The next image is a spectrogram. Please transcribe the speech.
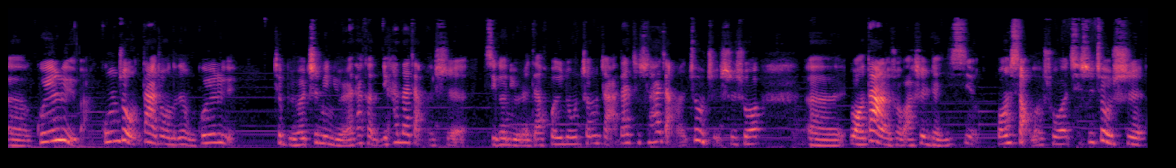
呃规律吧，公众大众的那种规律。就比如说《致命女人》，她可能你看她讲的是几个女人在婚姻中挣扎，但其实她讲的就只是说，呃，往大了说吧是人性，往小了说其实就是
